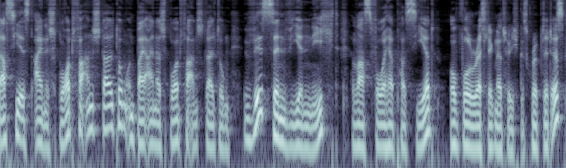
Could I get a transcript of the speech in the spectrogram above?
das hier ist eine Sportveranstaltung und bei einer Sportveranstaltung wissen wir nicht, was vorher passiert, obwohl Wrestling natürlich gescriptet ist.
